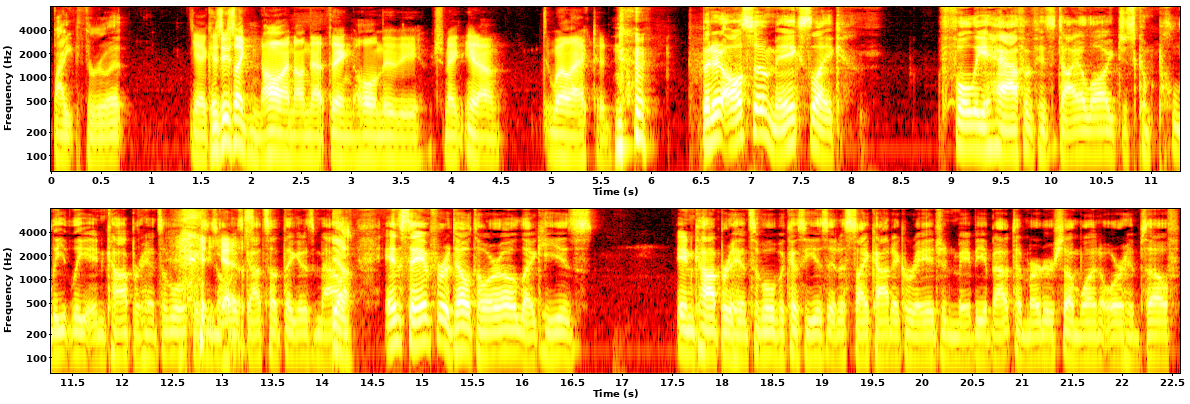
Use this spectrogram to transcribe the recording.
bite through it. yeah, because he's like gnawing on that thing the whole movie, which make you know well acted. But it also makes, like, fully half of his dialogue just completely incomprehensible because he's always got something in his mouth. Yeah. And same for Del Toro, like he is incomprehensible because he is in a psychotic rage and maybe about to murder someone or himself.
